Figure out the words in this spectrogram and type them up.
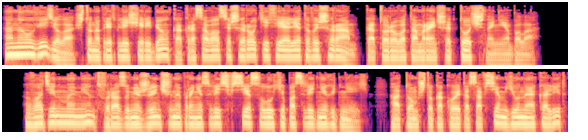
Она увидела, что на предплечье ребенка красовался широкий фиолетовый шрам, которого там раньше точно не было. В один момент в разуме женщины пронеслись все слухи последних дней о том, что какой-то совсем юный акалит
